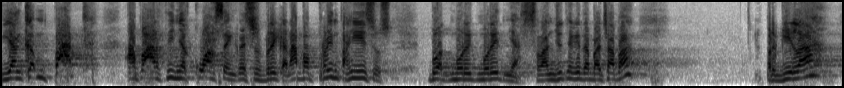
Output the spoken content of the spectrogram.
Yang keempat, apa artinya kuasa yang Kristus berikan? Apa perintah Yesus buat murid-muridnya? Selanjutnya kita baca apa? Pergilah,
